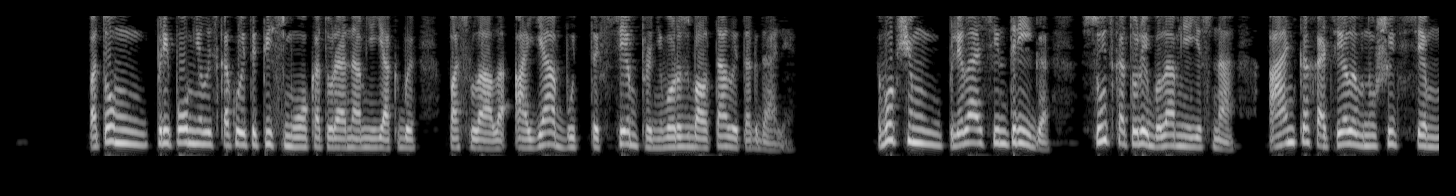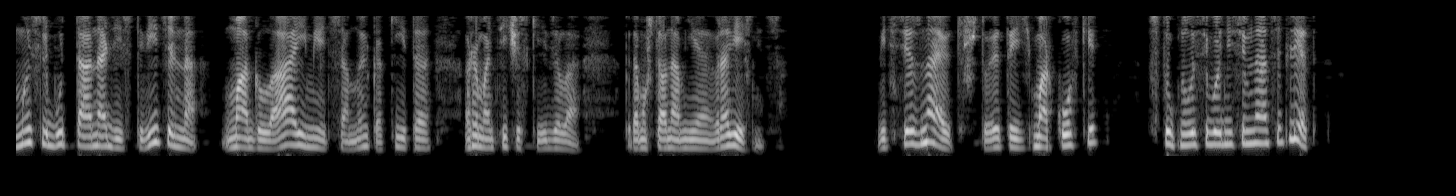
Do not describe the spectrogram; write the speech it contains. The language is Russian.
Потом припомнилось какое-то письмо, которое она мне якобы послала, а я будто всем про него разболтал и так далее. В общем, плелась интрига, суть которой была мне ясна. Анька хотела внушить всем мысль, будто она действительно могла иметь со мной какие-то романтические дела, потому что она мне ровесница. Ведь все знают, что этой морковке стукнуло сегодня 17 лет.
